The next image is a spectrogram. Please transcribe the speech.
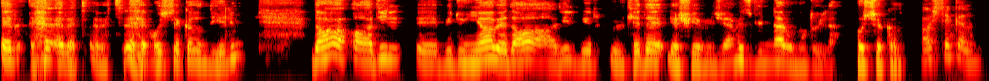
Evet, evet. Hoşçakalın diyelim. Daha adil e, bir dünya ve daha adil bir ülkede yaşayabileceğimiz günler umuduyla. Hoşçakalın. Hoşçakalın.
